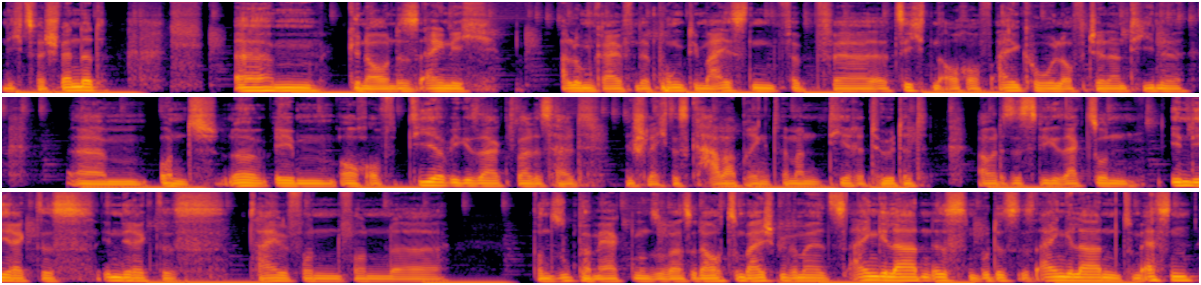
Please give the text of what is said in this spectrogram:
nichts verschwendet. Ähm, genau, und das ist eigentlich allumgreifend der Punkt. Die meisten ver verzichten auch auf Alkohol, auf Gelatine ähm, und ne, eben auch auf Tier, wie gesagt, weil es halt ein schlechtes Karma bringt, wenn man Tiere tötet. Aber das ist, wie gesagt, so ein indirektes, indirektes Teil von, von äh, von Supermärkten und sowas. Oder auch zum Beispiel, wenn man jetzt eingeladen ist, ein Buddhist ist eingeladen zum Essen,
